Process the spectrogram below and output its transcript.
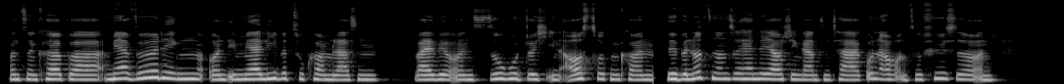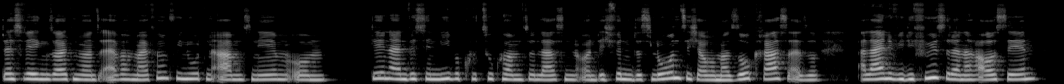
unseren Körper mehr würdigen und ihm mehr Liebe zukommen lassen, weil wir uns so gut durch ihn ausdrücken können. Wir benutzen unsere Hände ja auch den ganzen Tag und auch unsere Füße und deswegen sollten wir uns einfach mal fünf Minuten abends nehmen, um denen ein bisschen Liebe zukommen zu lassen. Und ich finde, das lohnt sich auch immer so krass. Also alleine wie die Füße danach aussehen,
